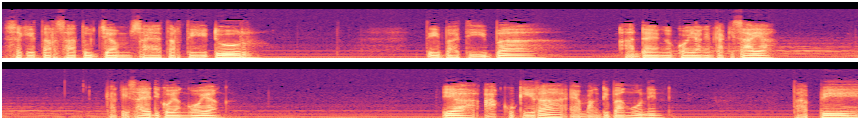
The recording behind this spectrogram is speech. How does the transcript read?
sekitar satu jam saya tertidur. Tiba-tiba ada yang ngegoyangin kaki saya. Kaki saya digoyang-goyang. Ya, aku kira emang dibangunin. Tapi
